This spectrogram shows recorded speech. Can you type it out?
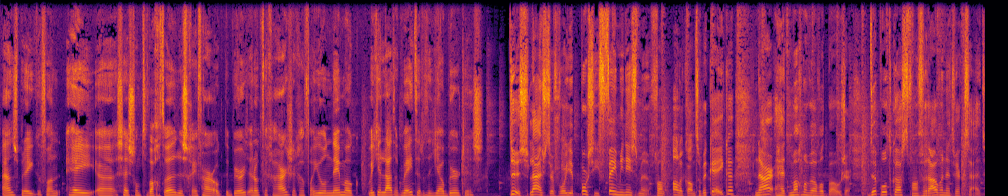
aanspreken van hey eh, zij stond te wachten dus geef haar ook de beurt en ook tegen haar zeggen van joh neem ook weet je laat ook weten dat het jouw beurt is. Dus luister voor je portie feminisme van alle kanten bekeken naar Het Mag Nog Wel Wat Bozer. De podcast van Vrouwennetwerk Zuid.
